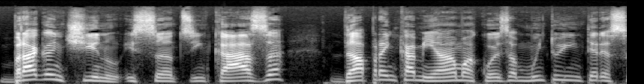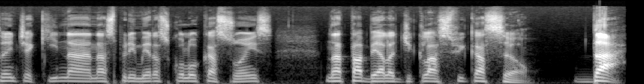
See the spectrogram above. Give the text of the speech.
Bragantino e Santos em casa. Dá para encaminhar uma coisa muito interessante aqui na, nas primeiras colocações na tabela de classificação. Dá.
